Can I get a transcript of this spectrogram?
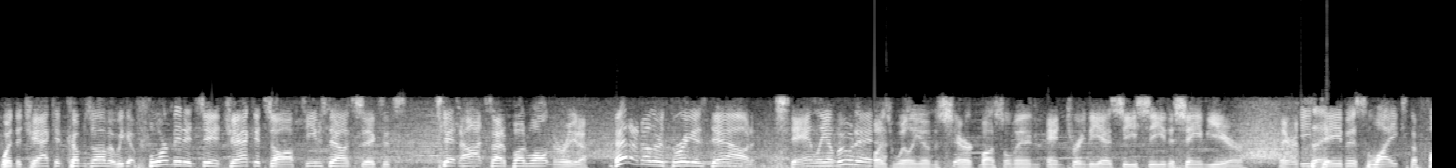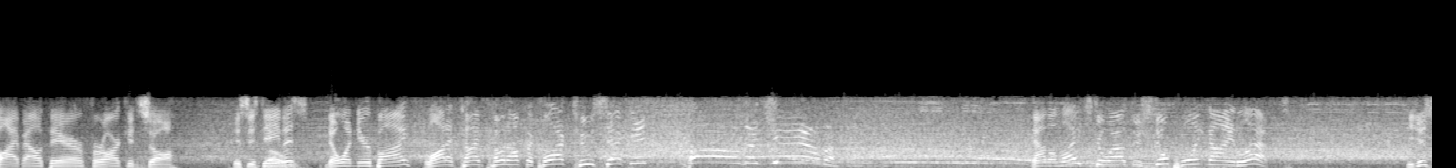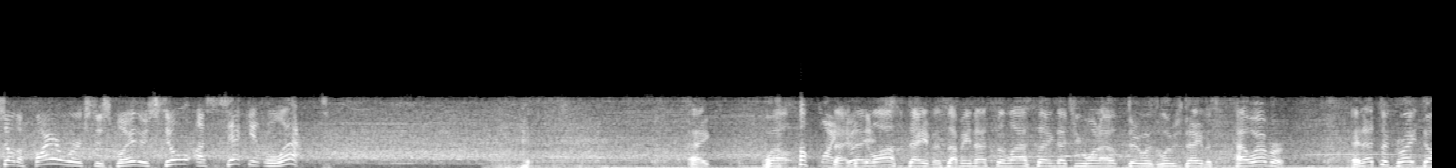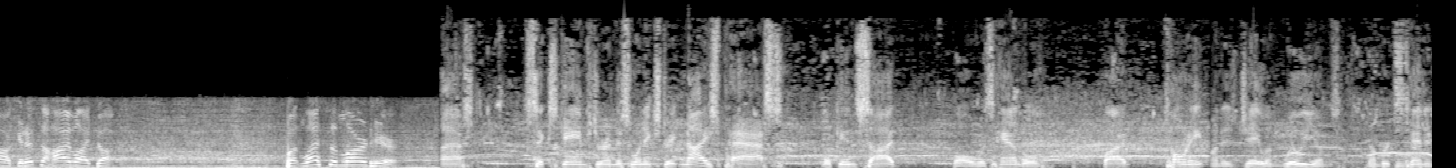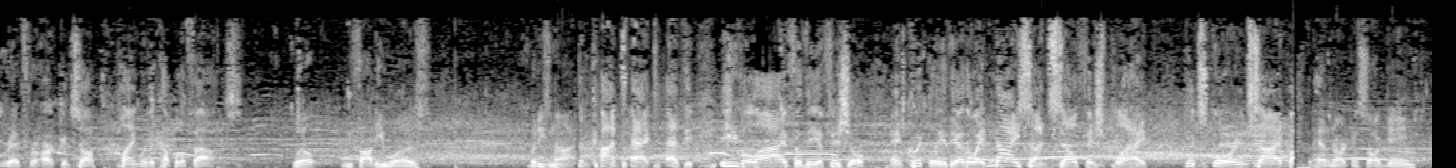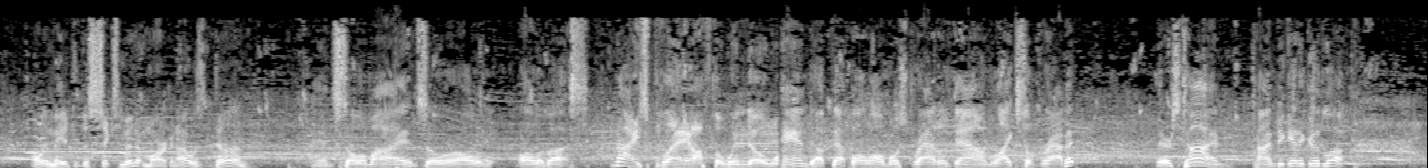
When the jacket comes off, and we get four minutes in, jackets off, team's down six. It's, it's getting hot inside of Bud Walton Arena. And another three is down. Stanley Umude. Was Williams, Eric Musselman entering the SEC the same year. There's Davis likes the five out there for Arkansas. This is Davis. Oh. No one nearby. A lot of time coming off the clock. Two seconds. Oh, the jam! Now the lights go out. There's still .9 left. You just saw the fireworks display. There's still a second left. Hey, well, Oh, they, they lost Davis. I mean, that's the last thing that you want to do is lose Davis. However, and that's a great dunk, and it's a highlight dunk. But lesson learned here. Last six games during this winning streak. Nice pass. Look inside. Ball was handled by Toney on his Jaylin Williams, number 10 in red for Arkansas, playing with a couple of fouls. Well, we thought he was, but he's not. Some contact at the evil eye for the official, and quickly the other way. Nice unselfish play. Good score inside. I had an Arkansas game. I only made it to the six minute mark, and I was done. And so am I, and so are all of all of us. Nice play off the window. Hand up. That ball almost rattled down. Lykes will grab it. There's time. Time to get a good look.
